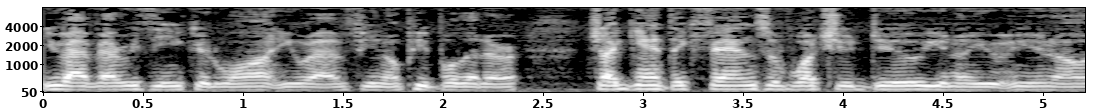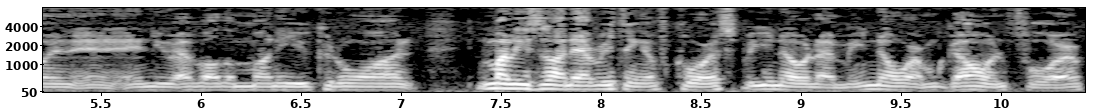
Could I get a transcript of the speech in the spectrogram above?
you have everything you could want. You have, you know, people that are gigantic fans of what you do. You know, you you know, and, and you have all the money you could want. Money's not everything, of course, but you know what I mean. You know where I'm going for.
